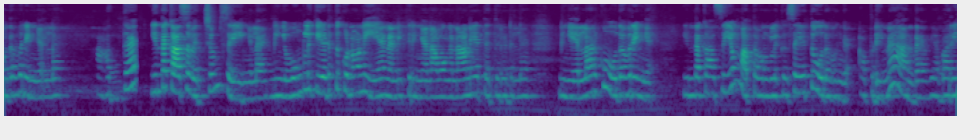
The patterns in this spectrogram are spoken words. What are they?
உதவுறீங்கல்ல அதை இந்த காசை வச்சும் செய்யுங்களேன் நீங்கள் உங்களுக்கு எடுத்துக்கணும்னு ஏன் நினைக்கிறீங்க? நான் உங்கள் நாணயத்தை திருடலை. நீங்கள் எல்லாருக்கும் உதவுறீங்க. இந்த காசையும் மற்றவங்களுக்கு சேர்த்து உதவுங்க அப்படின்னு அந்த வியாபாரி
